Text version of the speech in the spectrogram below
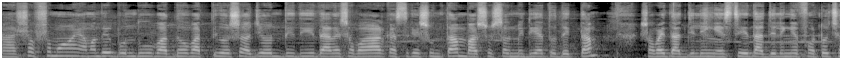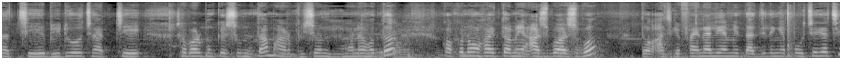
আর সবসময় আমাদের বন্ধু, বান্ধব, আত্মীয়, স্বজন, দিদি, দাদা সবার কাছ থেকে শুনতাম বা সোশ্যাল মিডিয়া তো দেখতাম। সবাই দার্জিলিং এসছে দার্জিলিংয়ের ফটো ছাড়ছে ভিডিও ছাড়ছে, সবার মুখে শুনতাম। আর ভীষণ মনে হতো, কখনো হয়তো আমি আসব আসব। তো আজকে ফাইনালি আমি দার্জিলিংয়ে পৌঁছে গেছি,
